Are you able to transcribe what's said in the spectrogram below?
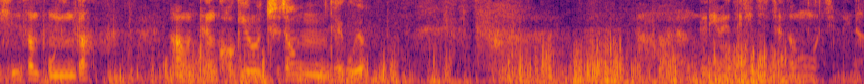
신선봉인가? 아무튼 거기로 추정되고요. 아, 상그림 애들이 진짜 너무 멋집니다.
